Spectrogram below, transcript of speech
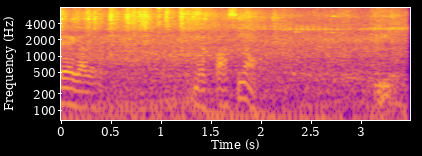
pé, galera. Não é fácil não.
